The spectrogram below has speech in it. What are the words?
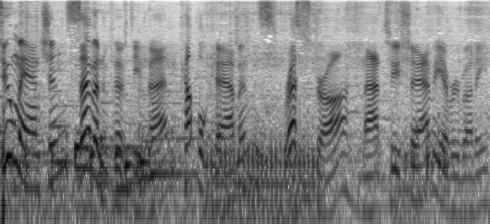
Two mansions, 750 bet, couple cabins, restaurant, not too shabby, everybody.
